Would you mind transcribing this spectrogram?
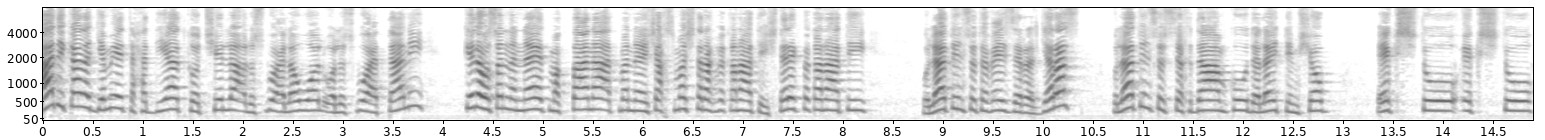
هذه كانت جميع تحديات كوتشيلا الأسبوع الأول والأسبوع الثاني. كده وصلنا لنهاية مقطعنا. أتمنى يا شخص ما اشترك في قناتي يشترك في قناتي. ولا تنسوا تفعيل زر الجرس. ولا تنسوا استخدام كود الأيتم شوب X2 X2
